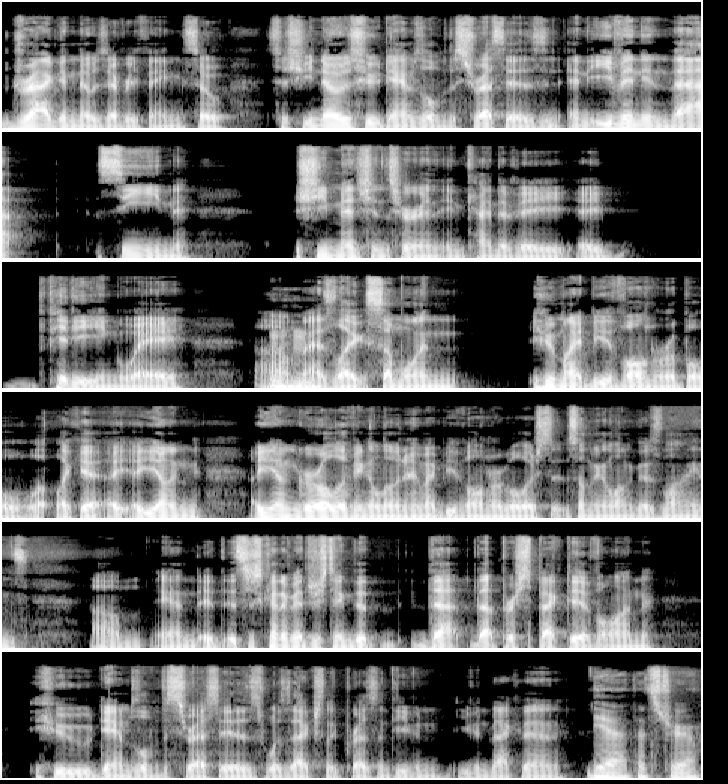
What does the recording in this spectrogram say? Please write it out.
Dragon knows everything, so so she knows who Damsel of Distress is, and, and even in that scene, she mentions her in, in kind of a a pitying way, um, as like someone who might be vulnerable, like a, a- a young a young girl living alone who might be vulnerable or something along those lines. Um, and it, it's just kind of interesting that that that perspective on who damsel of distress is was actually present even even back then. Yeah, that's true.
